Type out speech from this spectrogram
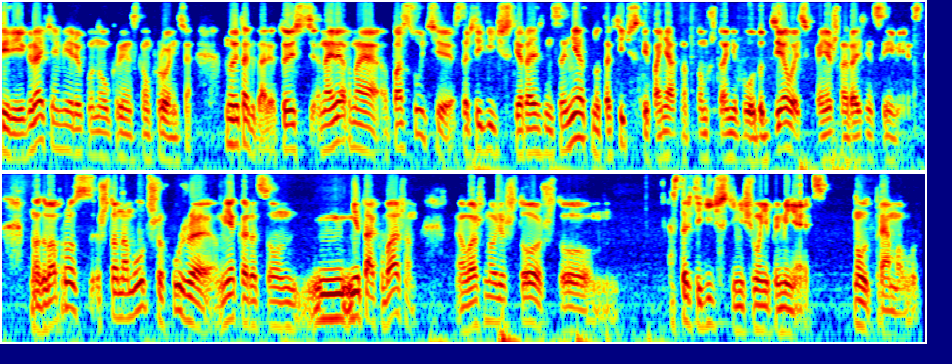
переиграть Америку на украинском фронте, ну и так далее. То есть, наверное, по сути, стратегически разницы нет, но тактически понятно в том, что они будут делать, конечно, разница имеется. Но вопрос, что нам лучше, хуже, мне кажется, он не так важен. Важно лишь то, что стратегически ничего не поменяется. Ну, вот прямо вот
